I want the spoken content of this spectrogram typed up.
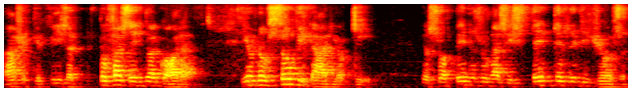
acho que fiz, estou fazendo agora. Eu não sou vigário aqui, eu sou apenas um assistente religioso,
